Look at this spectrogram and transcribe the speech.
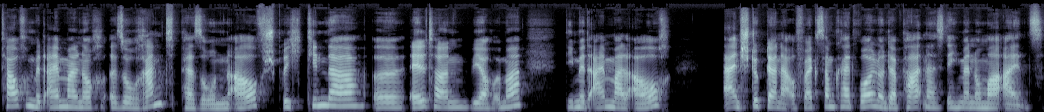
tauchen mit einmal noch äh, so Randpersonen auf, sprich Kinder, äh, Eltern, wie auch immer, die mit einmal auch ein Stück deiner Aufmerksamkeit wollen und der Partner ist nicht mehr Nummer eins.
